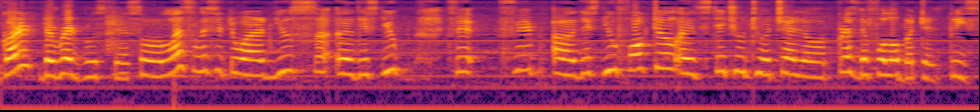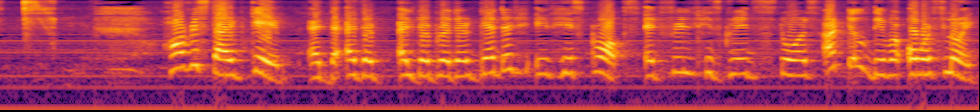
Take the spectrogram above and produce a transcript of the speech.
Got it? The Red Rooster. So let's listen to our new uh, this new fib, fib uh, this new folktale and stay tuned to our channel and press the follow button, please. Harvest time came, and the elder, elder brother gathered in his crops and filled his grain stores until they were overflowing.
